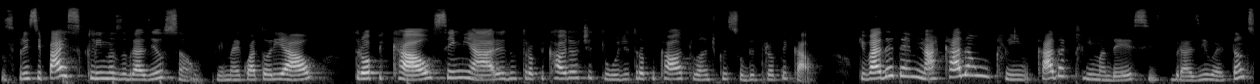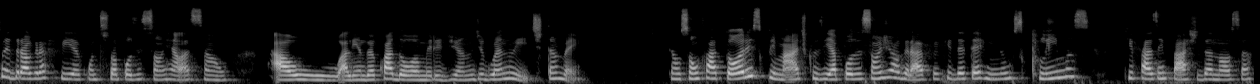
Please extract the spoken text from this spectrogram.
Os principais climas do Brasil são clima equatorial, tropical, semiárido, tropical de altitude, tropical atlântico e subtropical. O que vai determinar cada um clima, cada clima desse Brasil é tanto sua hidrografia quanto sua posição em relação ao, à linha do Equador, ao meridiano de Greenwich também. Então, são fatores climáticos e a posição geográfica que determinam os climas que fazem parte da nossa,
